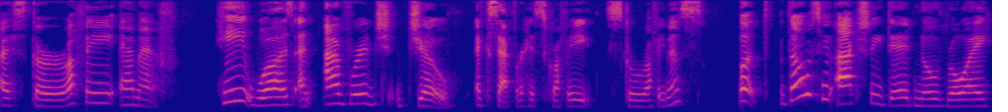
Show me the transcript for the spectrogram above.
a scruffy MF. He was an average Joe, except for his scruffy scruffiness. But those who actually did know Roy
